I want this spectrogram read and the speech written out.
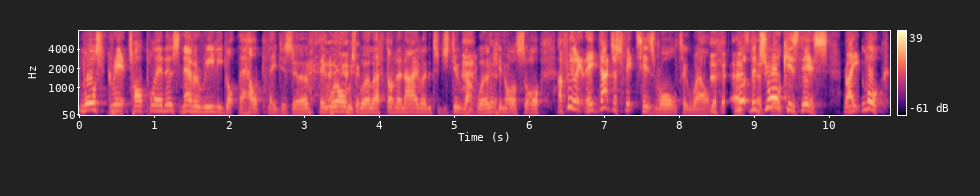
most great top laners never really got the help they deserved. They were always were left on an island to just do that work, you know. So I feel like they, that just fits his role too well. Look, the joke is this, right? Look,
